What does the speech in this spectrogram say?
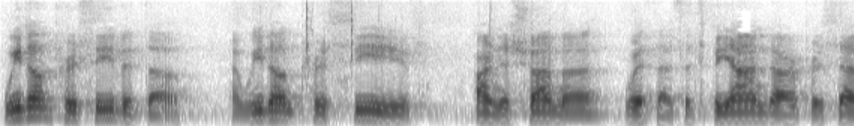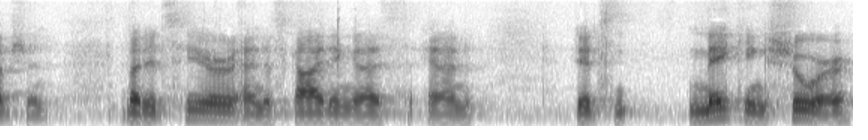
We don't perceive it though. We don't perceive our neshama with us. It's beyond our perception. But it's here and it's guiding us and it's making sure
